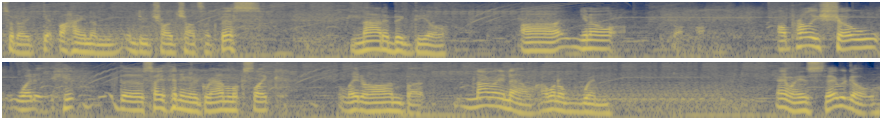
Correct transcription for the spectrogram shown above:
sort of get behind him and do charge shots like this. Not a big deal. Uh, you know, I'll probably show what it hit the scythe hitting the ground looks like later on, but not right now. I want to win. Anyways, there we go.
